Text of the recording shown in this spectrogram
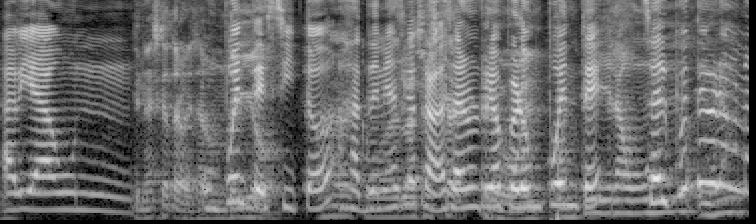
había un, Tenías que atravesar un un, puentecito. Ajá, tenías que atravesar un río, pero un puente. era O sea, el un- puente era un- una.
